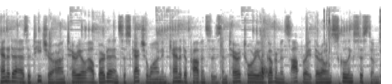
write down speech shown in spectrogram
Canada as a teacher are Ontario, Alberta, and Saskatchewan. In Canada, provinces and territorial governments operate their own schooling systems,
